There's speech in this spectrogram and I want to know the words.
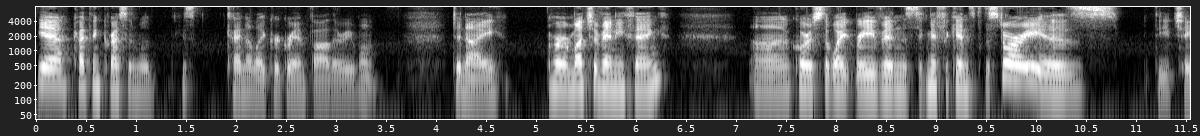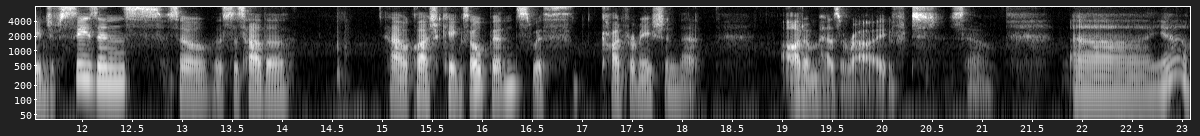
Yeah, I think Cressen will he's kind of like her grandfather. He won't deny her much of anything. Uh, of course, the White Raven's significance to the story is the change of seasons. So this is how the how Clash of Kings opens with confirmation that autumn has arrived. So, uh, yeah.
